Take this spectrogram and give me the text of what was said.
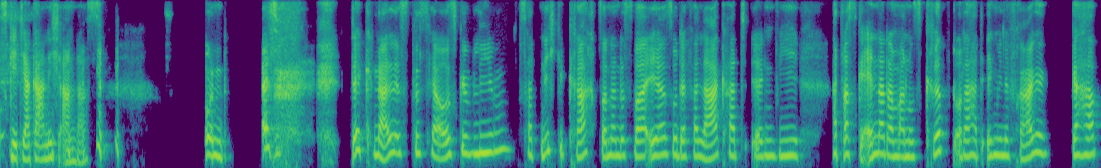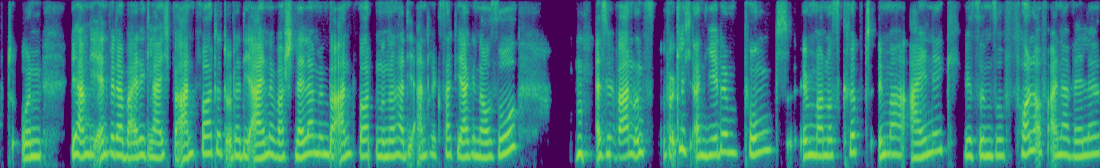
Es geht ja gar nicht anders. Und also der Knall ist bisher ausgeblieben. Es hat nicht gekracht, sondern das war eher so, der Verlag hat irgendwie, hat was geändert am Manuskript oder hat irgendwie eine Frage gehabt und wir haben die entweder beide gleich beantwortet oder die eine war schneller mit dem Beantworten und dann hat die andere gesagt, ja, genau so. Also wir waren uns wirklich an jedem Punkt im Manuskript immer einig. Wir sind so voll auf einer Welle.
